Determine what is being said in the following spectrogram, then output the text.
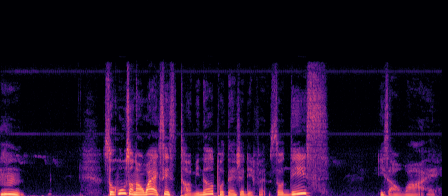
so who's on our y-axis? Terminal potential difference. So this is our y.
